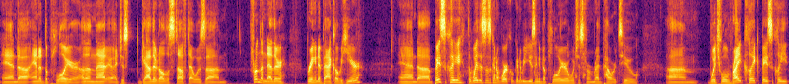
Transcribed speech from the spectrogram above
and uh, and a deployer. Other than that, I just gathered all the stuff that was um, from the nether, bringing it back over here. And uh, basically, the way this is going to work, we're going to be using a deployer, which is from Red Power 2. Um, which will right click basically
